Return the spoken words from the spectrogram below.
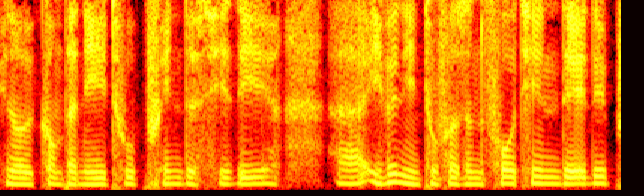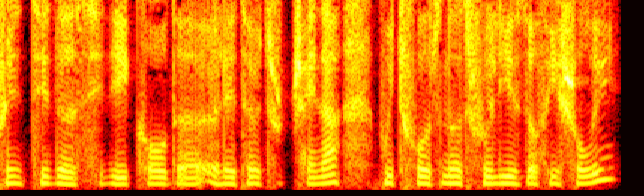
you know a company to print the cd uh, even in 2014 they they printed a cd called a letter to china which was not released officially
